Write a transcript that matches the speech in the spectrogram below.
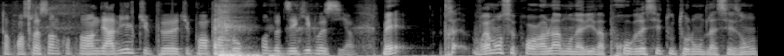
t'en prends 60 contre Vanderbilt, tu peux, tu peux en prendre beaucoup contre d'autres équipes aussi. Hein. Mais vraiment, ce programme-là, à mon avis, va progresser tout au long de la saison.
